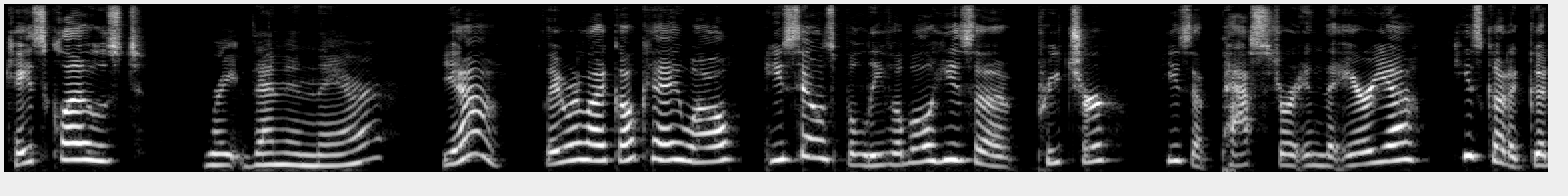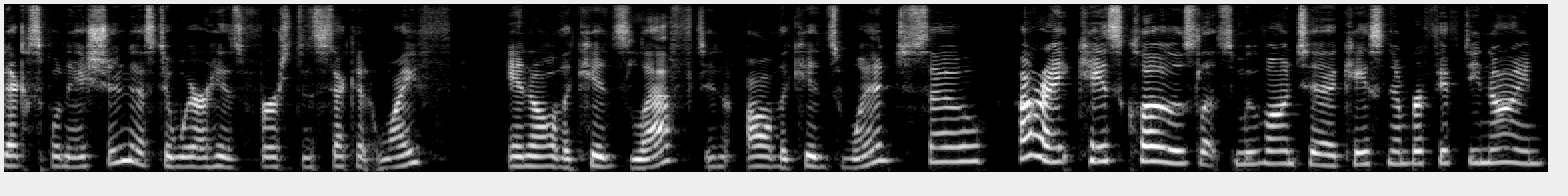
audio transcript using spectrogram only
Case closed. Right then and there? Yeah, they were like, okay, well, he sounds believable. He's a preacher, he's a pastor in the area. He's got a good explanation as to where his first and second wife and all the kids left and all the kids went. So, all right, case closed. Let's move on to case number 59.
